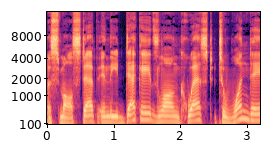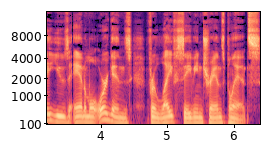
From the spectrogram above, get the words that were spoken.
a small step in the decades long quest to one day use animal organs for life saving transplants.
